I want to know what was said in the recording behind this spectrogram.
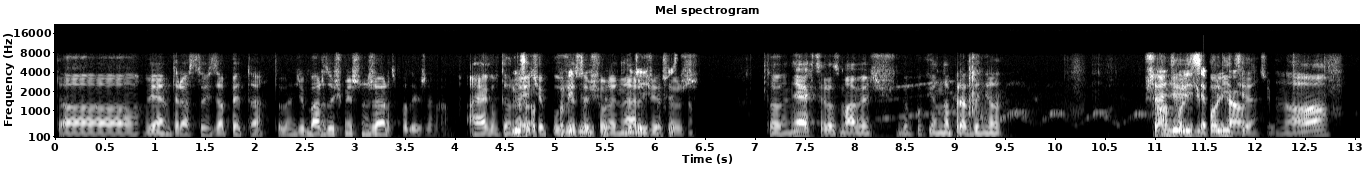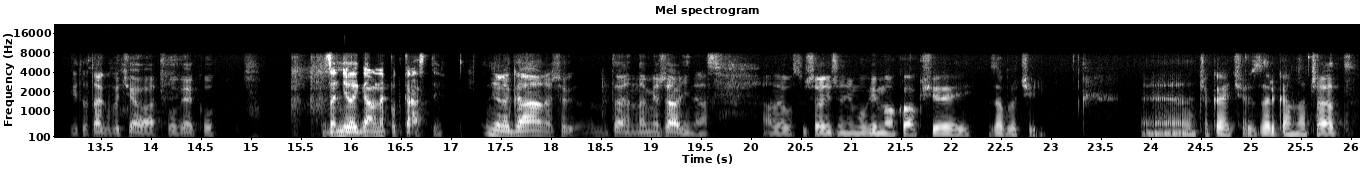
to wiem, teraz coś zapyta. To będzie bardzo śmieszny żart, podejrzewam. A jak w donajcie pójdzie coś o Lenardzie, to już to nie chcę rozmawiać, dopóki on naprawdę nie... Wszędzie O, jeździ policja policja. No i to tak wycięła człowieku. Za nielegalne podcasty. Nielegalne, ten, namierzali nas, ale usłyszeli, że nie mówimy o koksie i zawrócili. E, czekajcie, zerkam na czat.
